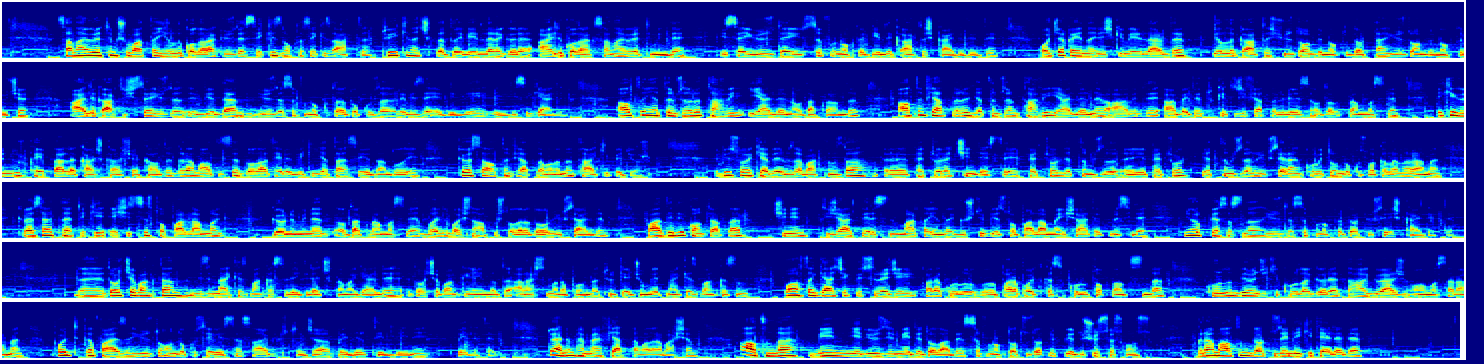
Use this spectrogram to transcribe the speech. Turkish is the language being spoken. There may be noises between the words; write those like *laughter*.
Sanayi üretim Şubat'ta yıllık olarak %8.8 arttı. TÜİK'in açıkladığı verilere göre aylık olarak sanayi üretiminde ise %0.1'lik artış kaydedildi. Ocak ayına ilişkin verilerde yıllık artış %11.4'ten %11.3'e, aylık artış ise %1'den %0.9'a revize edildiği bilgisi geldi. Altın yatırımcıları tahvil ihalelerine odaklandı. Altın fiyatları yatırımcıların tahvil ihalelerine ve ABD, ABD tüketici fiyatları verisine odaklanmasıyla iki gündür kayıplarla karşı karşıya kaldı. Gram altın ise dolar TL'deki yatay seyirden dolayı küresel altın fiyatlamalarını takip ediyor. Bir sonraki haberimize baktığımızda e, petrole Çin desteği. Petrol yatırımcı e, petrol yatırımcıların yükselen Covid-19 vakalarına rağmen küresel taraftaki eşitsiz toparlanma görünümüne odaklanmasıyla varil başına 60 dolara doğru yükseldi. Vadeli kontratlar Çin'in ticaret verisinin Mart ayında güçlü bir toparlanma işaret etmesiyle New York piyasasında %0.4 yükseliş kaydetti. E, Deutsche Bank'tan bizim Merkez Bankası ile ilgili açıklama geldi. Deutsche Bank'ın yayınladığı araştırma raporunda Türkiye Cumhuriyet Merkez Bankası'nın bu hafta gerçekleştireceği para kurulu para politikası kurulu toplantısında kurulun bir önceki kurula göre daha güvercin olmasına rağmen politika faizinin %19 seviyesine sahip tutulacağı belirtildiğini belirtelim. Dönelim hemen fiyatlamalara başlayalım. Altında 1727 dolardayız. 0.34'lük bir düşüş söz konusu. Gram altın 452 TL'de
